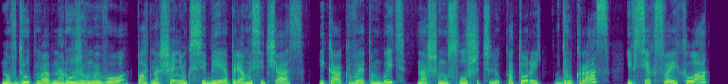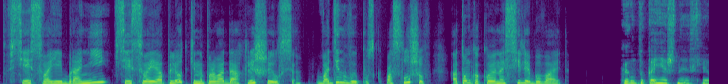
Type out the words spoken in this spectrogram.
Но вдруг мы обнаруживаем его по отношению к себе прямо сейчас. И как в этом быть нашему слушателю, который вдруг раз и всех своих лад, всей своей брони, всей своей оплетки на проводах лишился в один выпуск, послушав о том, какое насилие бывает. Круто, конечно, если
